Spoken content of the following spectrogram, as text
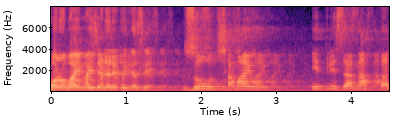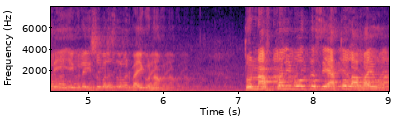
বড় ভাই মাইজাডারে কইতেছে জুদ সামায়ুন, ইদ্রিসা, নাফতালি, এগুলো ইসুফ আলাহিসাল্লামের ভাইগো নাম। তো নাফতালি বলতেছে, এত লাফায়ও না।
